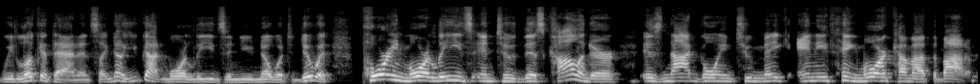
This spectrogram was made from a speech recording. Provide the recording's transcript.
we look at that and it's like, no, you've got more leads than you know what to do with. Pouring more leads into this colander is not going to make anything more come out the bottom.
